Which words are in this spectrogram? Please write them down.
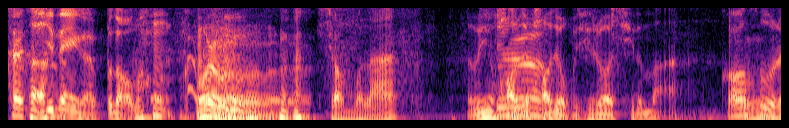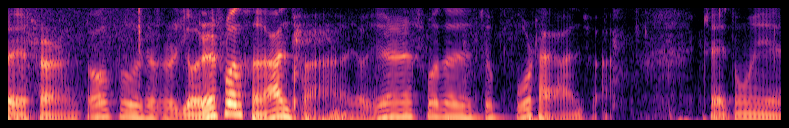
他骑那个不倒翁，不是不是不是不是，小木兰，因为好久好久不骑车，骑得慢。高速这事儿，高速就是有人说的很安全，有些人说的就不是太安全。这东西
